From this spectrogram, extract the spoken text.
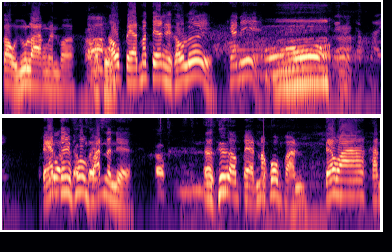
เก้าอยู่ล่างแม่นบ่ครับผม เอาแปดมาแต่งให้เขาเลย แค่นี้โอ้แม่จับใส่แปดในความฝันนั่นเนี่ยครับ เออคือเอาแปดมาความฝัน แต่ว่าขัน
